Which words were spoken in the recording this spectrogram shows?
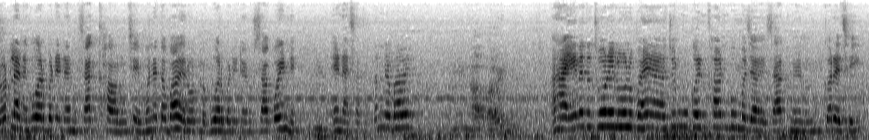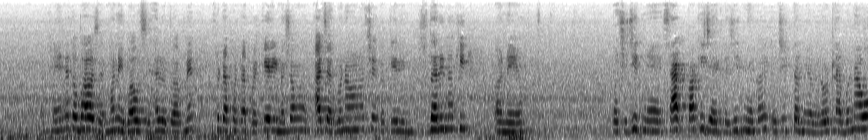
રોટલા ને ગુવાર બટેટાનું શાક ખાવાનું છે. મને તો ભાવે રોટલો ગુવાર બટેટાનું શાક હોય ને એના સાથે. તમને ભાવે? હા, ભાવે. હા એને તો છોડેલું ઓલું ભાઈ ચૂરમું કરીને ખાવાની બહુ મજા આવે શાક ને એનું કરે છે એ એટલે એને તો ભાવશે મને ભાવશે હાલો તો આપણે ફટાફટ આપણે કેરીનો સમૂહ આચાર બનાવવાનો છે તો કેરીને સુધારી નાખી અને પછી જીતને શાક પાકી જાય એટલે જીતને કહી કે જીત તમે હવે રોટલા બનાવો.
